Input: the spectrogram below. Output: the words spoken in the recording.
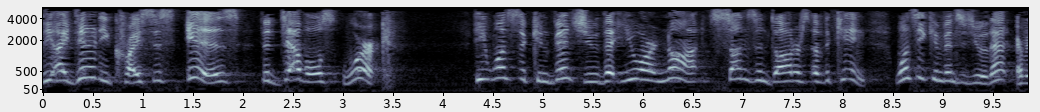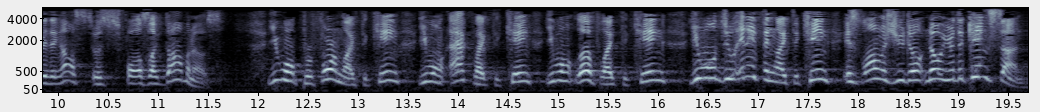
the identity crisis is the devil's work? He wants to convince you that you are not sons and daughters of the king. Once he convinces you of that, everything else just falls like dominoes. You won't perform like the king. You won't act like the king. You won't love like the king. You won't do anything like the king as long as you don't know you're the king's son.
